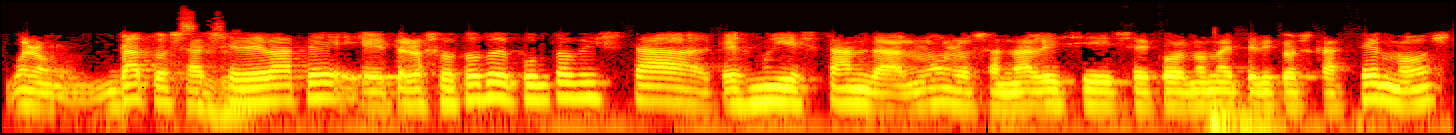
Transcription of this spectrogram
bueno, datos a ese debate, eh, pero sobre todo desde el punto de vista que es muy estándar, ¿no? Los análisis econométricos que hacemos,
